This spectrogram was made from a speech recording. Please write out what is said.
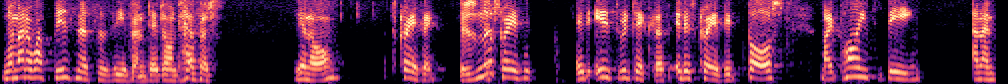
No matter what businesses, even they don't have it. You know, it's crazy, isn't it? It's crazy. It is ridiculous. It is crazy. But my point being, and I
